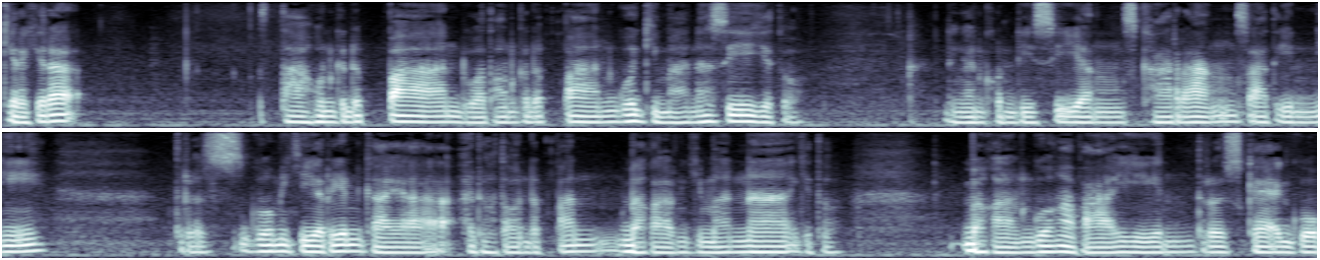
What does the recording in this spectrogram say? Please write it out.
kira-kira setahun ke depan dua tahun ke depan gue gimana sih gitu. Dengan kondisi yang sekarang saat ini terus gue mikirin kayak aduh tahun depan bakalan gimana gitu bakalan gue ngapain? Terus kayak gue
